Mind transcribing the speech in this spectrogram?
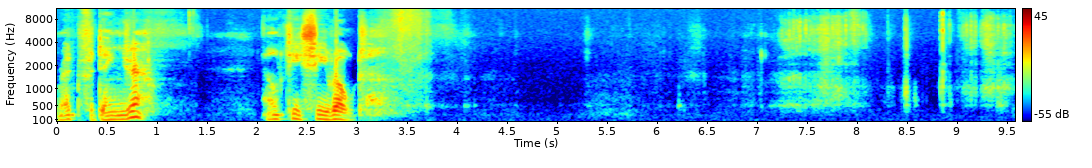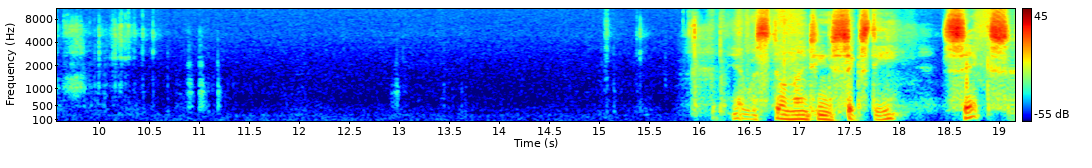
Red for danger. LTC Rolt. Yeah, it was still 1966.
